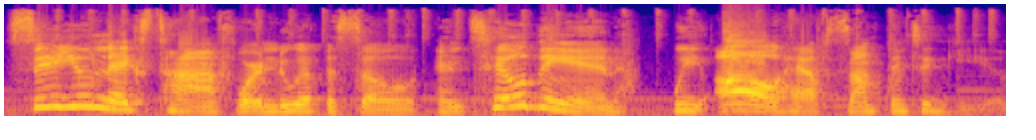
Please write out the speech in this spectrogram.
See you next time for a new episode. Until then, we all have something to give.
